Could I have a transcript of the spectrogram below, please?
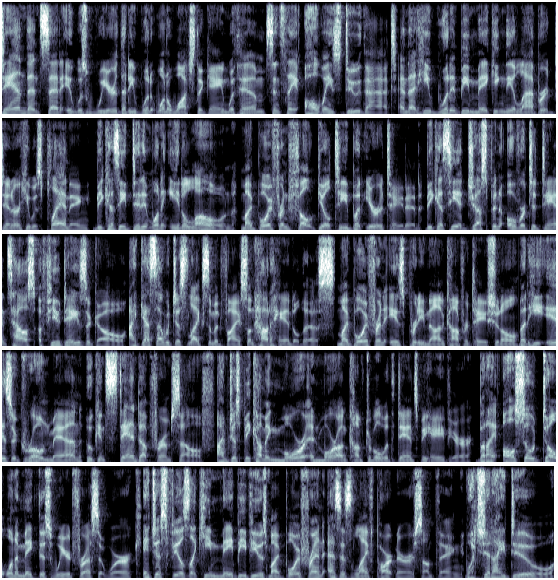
Dan then said it was weird that he wouldn't want to watch the game with him since they always do that, and that he wouldn't be making the elaborate dinner he was planning because he didn't want to eat alone. My boyfriend felt guilty but irritated because he had just been over to Dan's house a few days ago. I guess I would just like some advice on how to handle this. My boyfriend is pretty non confrontational, but he is a grown man who can stand up for himself. I'm just becoming more and more uncomfortable with Dan's behavior, but I also don't want to make this weird for us at work. It just feels like he maybe views my boyfriend as his life partner or something. What should I do?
